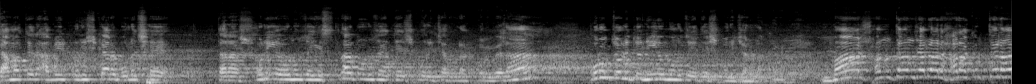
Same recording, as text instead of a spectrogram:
জামাতের আমির পরিষ্কার বলেছে, তারা শরীয় অনুযায়ী, ইসলাম অনুযায়ী দেশ পরিচালনা করবে না, প্রচলিত নিয়ম অনুযায়ী দেশ পরিচালনা করবে। মা সন্তান যেন আর হারা করতে না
